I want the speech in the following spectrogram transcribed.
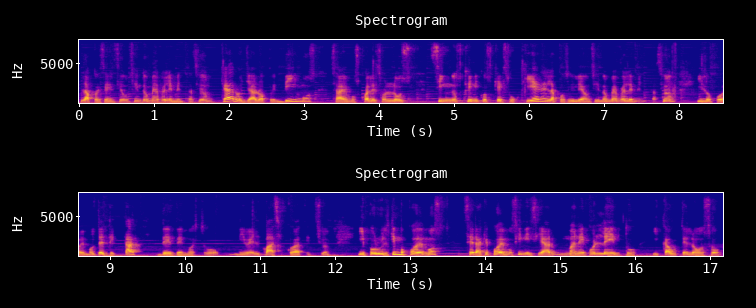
la presencia de un síndrome de realimentación, claro, ya lo aprendimos, sabemos cuáles son los signos clínicos que sugieren la posibilidad de un síndrome de realimentación y lo podemos detectar desde nuestro nivel básico de atención. Y por último, podemos, ¿será que podemos iniciar un manejo lento y cauteloso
